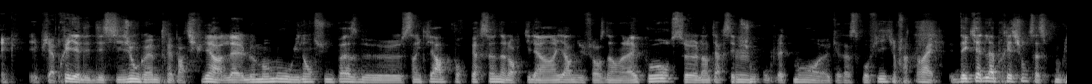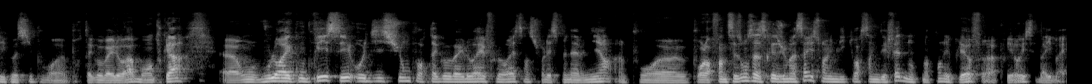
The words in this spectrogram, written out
et puis, après, il y a des décisions quand même très particulières. Le, moment où il lance une passe de 5 yards pour personne alors qu'il a un yard du first down à la course, euh, l'interception mm. complètement euh, catastrophique. Enfin, dès qu'il y a de la pression, ça se complique aussi pour euh, pour Tagovailoa. Bon, en tout cas, on, vous l'aurez compris, c'est audition pour Tagovailoa et Flores hein, sur les semaines à venir pour pour leur fin de saison. Ça se résume à ça. Ils sont à une victoire, 5 défaites. Donc maintenant, les playoffs, a priori, c'est bye bye.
